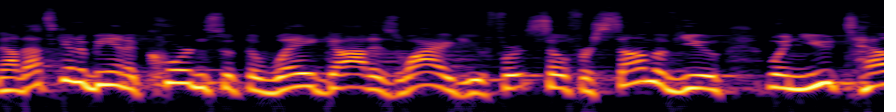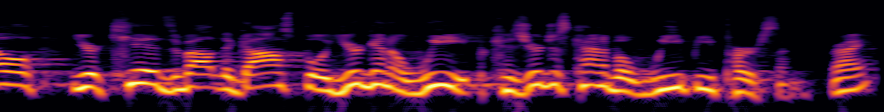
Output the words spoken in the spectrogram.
Now that's going to be in accordance with the way God has wired you. For, so for some of you, when you tell your kids about the gospel, you're going to weep because you're just kind of a weepy person, right?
